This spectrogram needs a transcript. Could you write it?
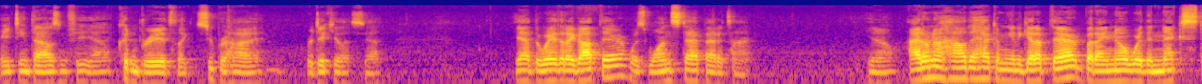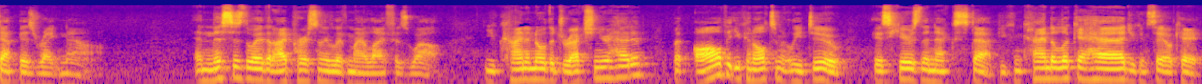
18,000 feet, yeah. Couldn't breathe, like super high, ridiculous, yeah. Yeah, the way that I got there was one step at a time. You know, I don't know how the heck I'm going to get up there, but I know where the next step is right now. And this is the way that I personally live my life as well. You kind of know the direction you're headed, but all that you can ultimately do is here's the next step. You can kind of look ahead, you can say, okay,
